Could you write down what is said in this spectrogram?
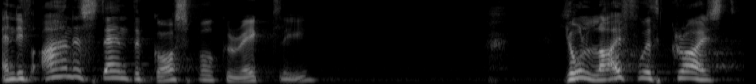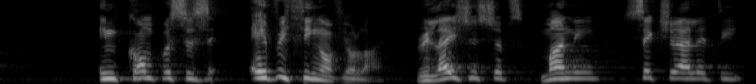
And if I understand the gospel correctly, your life with Christ encompasses everything of your life relationships, money, sexuality,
